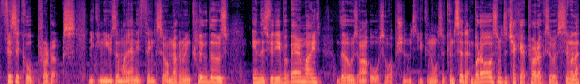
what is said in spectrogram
physical products. You can use them on anything, so I'm not going to include those in this video, but bear in mind, those are also options you can also consider. But I also want to check out products that are similar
